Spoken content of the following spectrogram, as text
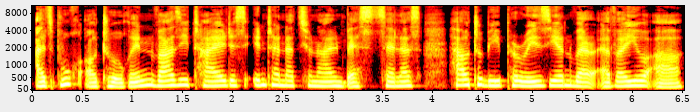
Als Buchautorin war sie Teil des internationalen Bestsellers How to be Parisian Wherever You Are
